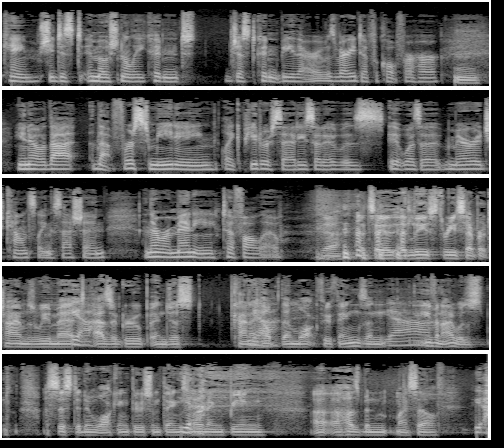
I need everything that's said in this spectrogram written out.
came. She just emotionally couldn't just couldn't be there. It was very difficult for her. You know that that first meeting, like Peter said, he said it was it was a marriage counseling session, and there were many to follow. Yeah, I'd say at least three separate times we met Yeah. as a group and just kind of Yeah. helped them walk through things. And Yeah. even I was assisted in walking through some things, Yeah. learning being a, a husband myself. Yeah,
